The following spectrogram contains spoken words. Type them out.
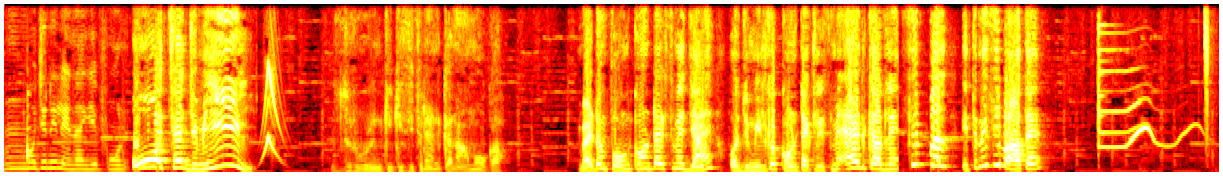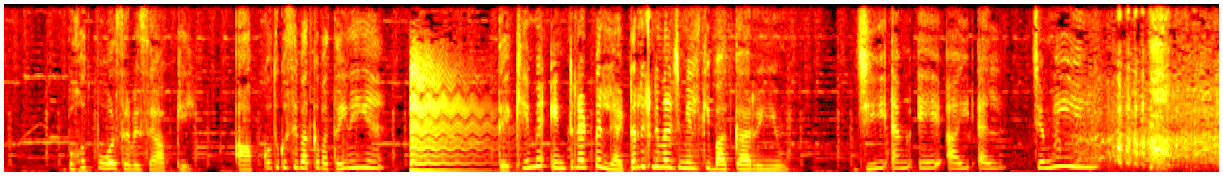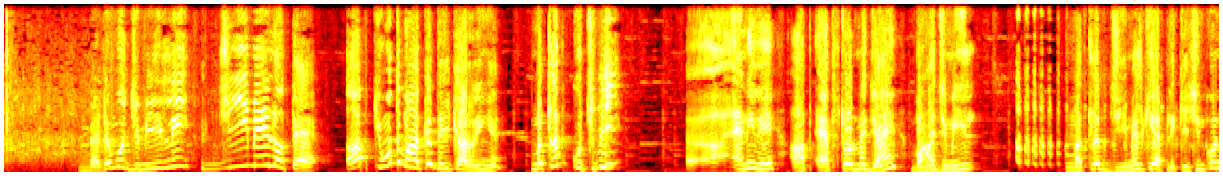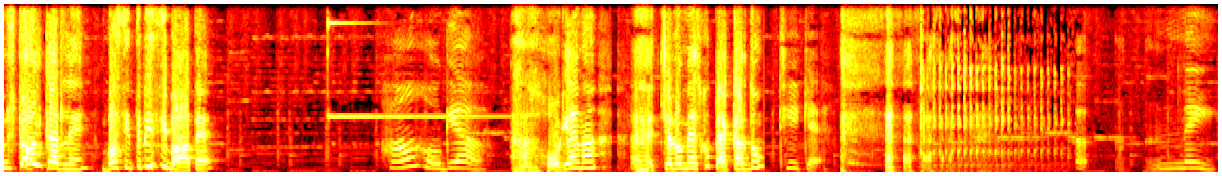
मुझे नहीं लेना ये फ़ोन ओ अच्छा जमील! ज़रूर इनकी किसी फ्रेंड का नाम होगा। मैडम फ़ोन कॉन्टेक्ट में जाएँ और जमील को कॉन्टेक्ट लिस्ट में ऐड कर लें। सिंपल इतनी सी बात है। बहुत पोअर सर्विस है आपकी। आपको तो किसी बात का पता ही नहीं है। देखिए मैं इंटरनेट पर लेटर लिखने वाले जमील की बात कर रही हूँ। G M A I L Jamil madam वो जमील नहीं जी मेल होता है। आप क्यों दिमाग का दही कर रही हैं? मतलब कुछ भी। एनीवे anyway, आप ऐप स्टोर में जाएँ वहाँ जमील मतलब जीमेल की एप्लीकेशन को इंस्टॉल कर लें। बस इतनी सी बात है। हाँ हो गया। हाँ, हो गया ना? चलो मैं इसको पैक कर दूँ। ठीक है। नहीं।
